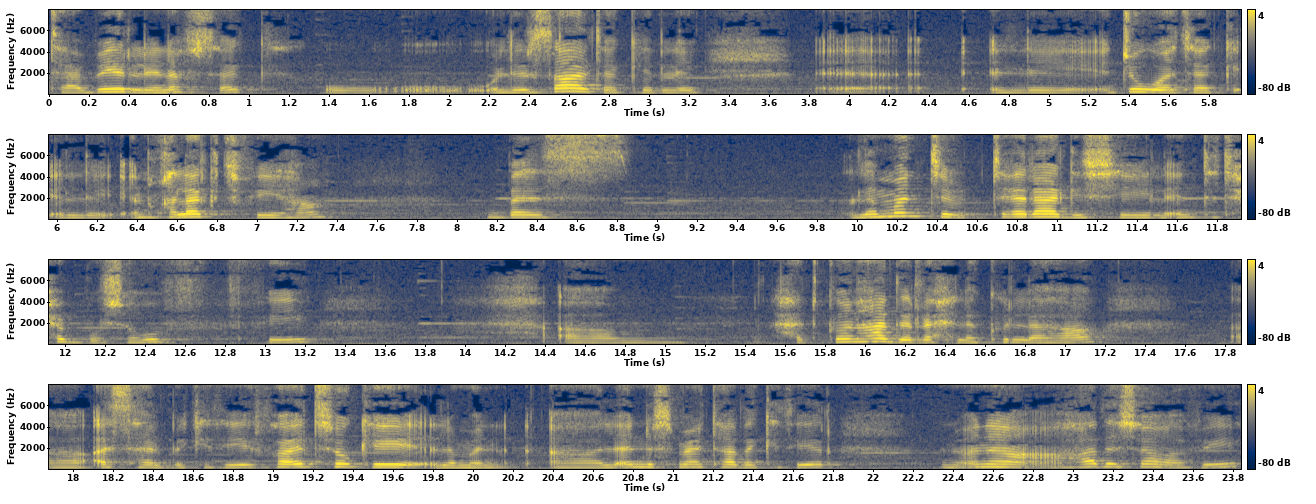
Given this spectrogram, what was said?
تعبير لنفسك ولرسالتك اللي آه، اللي جوتك اللي انخلقت فيها. بس لما انت تلاقي الشيء اللي انت تحبه وشغوف فيه حتكون هذه الرحلة كلها آه، أسهل بكثير. ف it's okay لما آه، لأنه سمعت هذا كثير إنه أنا هذا شغفي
